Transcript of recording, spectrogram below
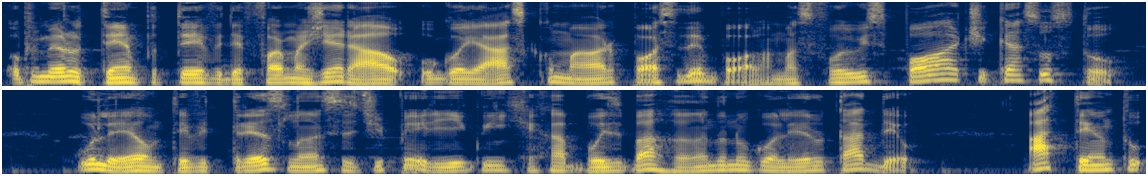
O primeiro tempo teve, de forma geral, o Goiás com maior posse de bola, mas foi o esporte que assustou. O Leão teve três lances de perigo em que acabou esbarrando no goleiro Tadeu. Atento,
